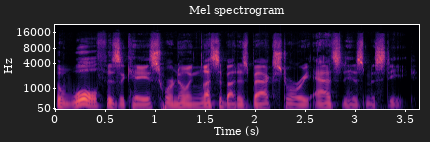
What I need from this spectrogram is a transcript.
The Wolf is a case where knowing less about his backstory adds to his mystique.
